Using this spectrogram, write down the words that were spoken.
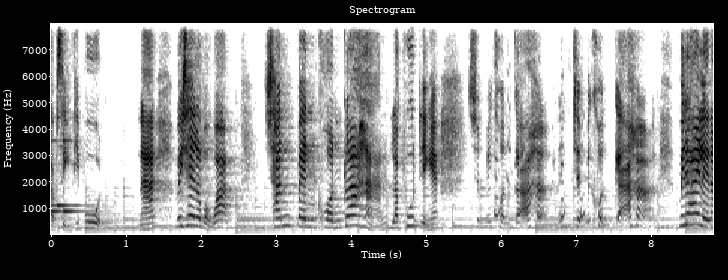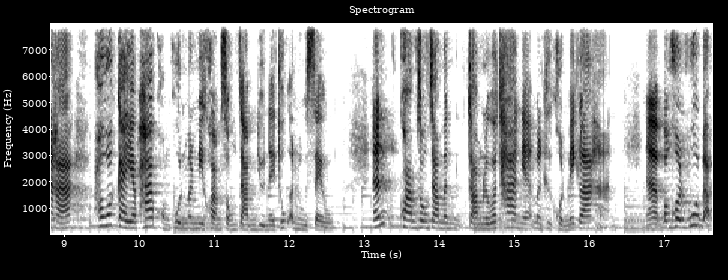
กับสิ่งที่พูดนะไม่ใช่เราบอกว่า ฉันเป็นคนกล้าหาญแล้วพูดอย่างเงี้ยฉันเป็นคนกล้าหาญฉันเป็นคนกล้าหาญไม่ได้เลยนะคะ เพราะว่ากายภาพของคุณมันมีความทรงจำอยู่ในทุกอนูเซลล์นั้นความทรงจำมันจำเลยว่าท่าเนี้ยมันคือคนไม่กล้าหาญนะบางคนพูดแบบ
